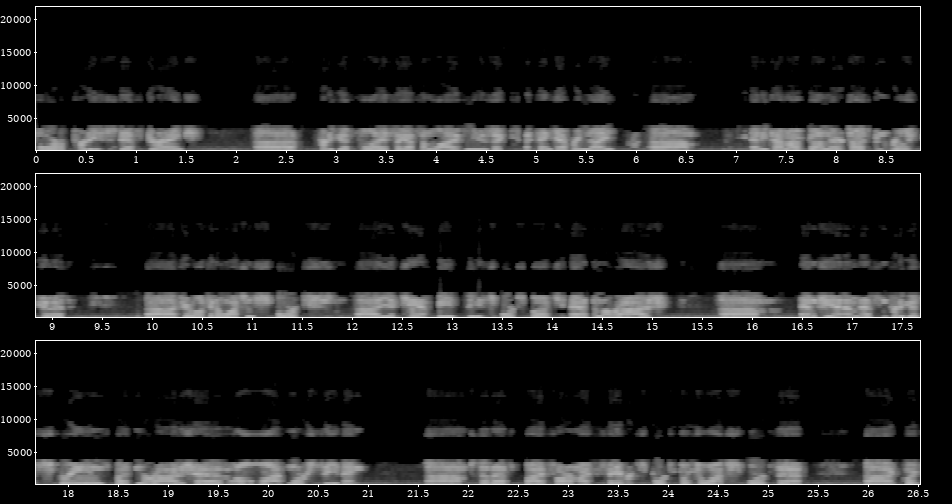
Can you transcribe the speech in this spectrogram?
pour a pretty stiff drink. Uh, pretty good place. They got some live music. I think every night. Um, anytime I've gone there, it's always been really good. Uh, if you're looking to watch some sports, uh, you can't beat the sports book at the Mirage. Um, MGM has some pretty good screens, but Mirage has a lot more seating. Um, so that's by far my favorite sports book to watch sports at. Uh, quick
